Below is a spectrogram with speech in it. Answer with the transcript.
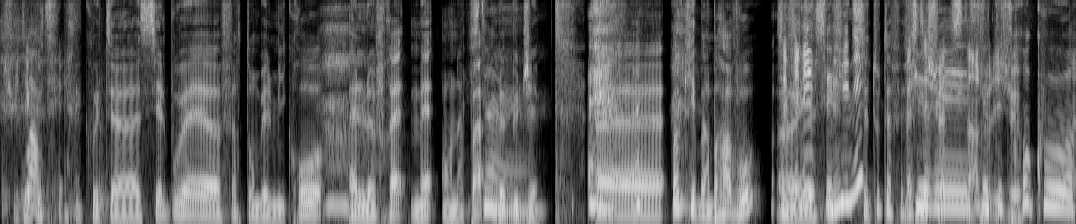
Je suis Wow. dégoûté. Écoute, euh, si elle pouvait euh, faire tomber le micro, elle le ferait, mais on n'a pas Putain. le budget. Euh, ok, ben bravo. C'est fini? C'est fini? C'est tout à fait Bah, fini. c'était chouette, c'était un joli C'était jeu. trop court. Ouais,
